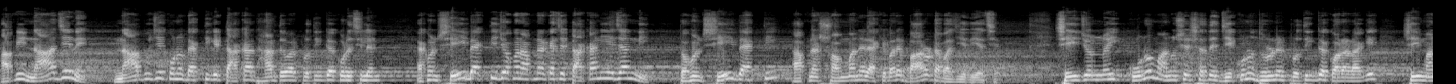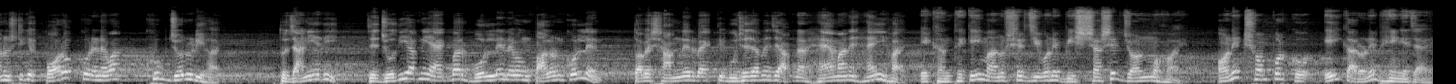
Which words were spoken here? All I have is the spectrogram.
আপনি না জেনে, না বুঝে কোনো ব্যক্তিকে টাকা ধার দেওয়ার প্রতিজ্ঞা করেছিলেন? এখন সেই ব্যক্তি যখন আপনার কাছে টাকা নিয়ে যাননি, তখন সেই ব্যক্তি আপনার সম্মানের একেবারে বারোটা বাজিয়ে দিয়েছে। সেই জন্যই কোনো মানুষের সাথে যে কোনো ধরনের প্রতিজ্ঞা করার আগে সেই মানুষটিকে পরখ করে নেওয়া খুব জরুরি হয়। তো জানিয়ে দিই যে যদি আপনি একবার বললেন এবং পালন করলেন, তবে সামনের ব্যক্তি বুঝে যাবে যে আপনার হ্যাঁ মানে হ্যাঁই হয়। এখান থেকেই মানুষের জীবনে বিশ্বাসের জন্ম হয়। অনেক সম্পর্ক এই কারণে ভেঙে যায়,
